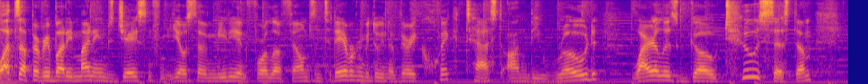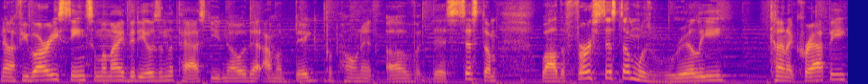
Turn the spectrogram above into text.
What's up everybody? My name is Jason from EO7 Media and 4Love Films and today we're going to be doing a very quick test on the Rode Wireless Go 2 system. Now if you've already seen some of my videos in the past, you know that I'm a big proponent of this system. While the first system was really kind of crappy,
